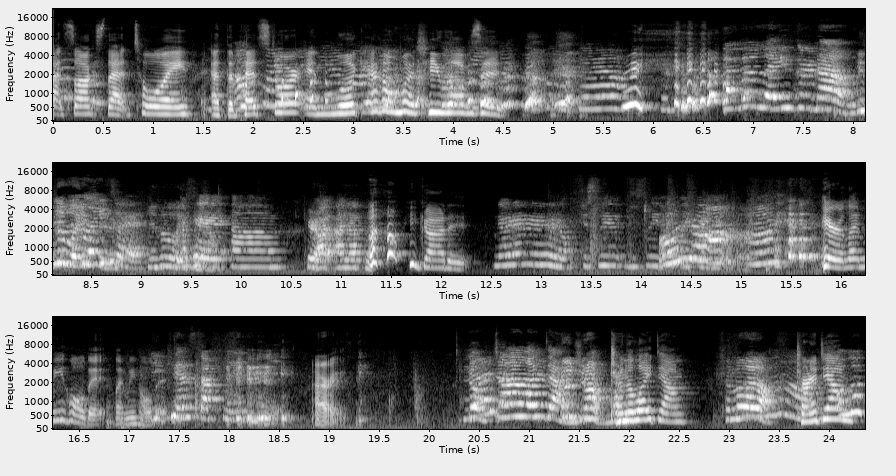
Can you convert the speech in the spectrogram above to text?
Haley Socks that toy at the pet store and look at how much he loves it. Do the laser. He's a laser. Okay, um, Here, I, I got this. he got it. no, no, no, no, no. Just leave it, just leave it Oh, like that. Here, let me hold it. Let me hold You it. can't stop me. All right. No, turn the light down. Good job. Turn the light down. Turn the light off. Turn it Oh, down. look,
